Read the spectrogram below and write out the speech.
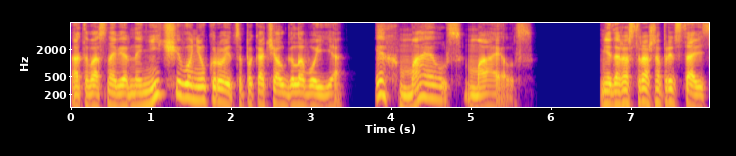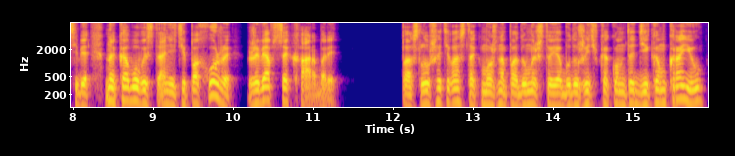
«От вас, наверное, ничего не укроется», — покачал головой я. «Эх, Майлз, Майлз!» Мне даже страшно представить себе, на кого вы станете похожи, живя в Сек-Харборе. Послушайте вас, так можно подумать, что я буду жить в каком-то диком краю.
